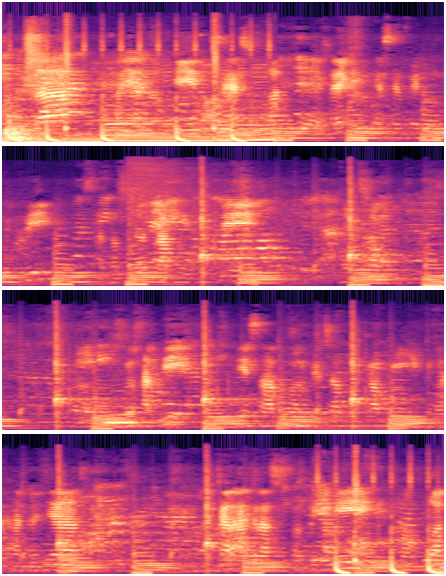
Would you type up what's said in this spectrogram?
saya Nurdin, saya sekolah saya di SMP Fikri atau sudah mengikuti eh, berhati ini sangat luar biasa buat kami dengan adanya acara-acara seperti ini membuat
